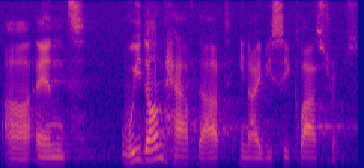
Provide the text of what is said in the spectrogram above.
Uh, and we don't have that in IVC classrooms.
